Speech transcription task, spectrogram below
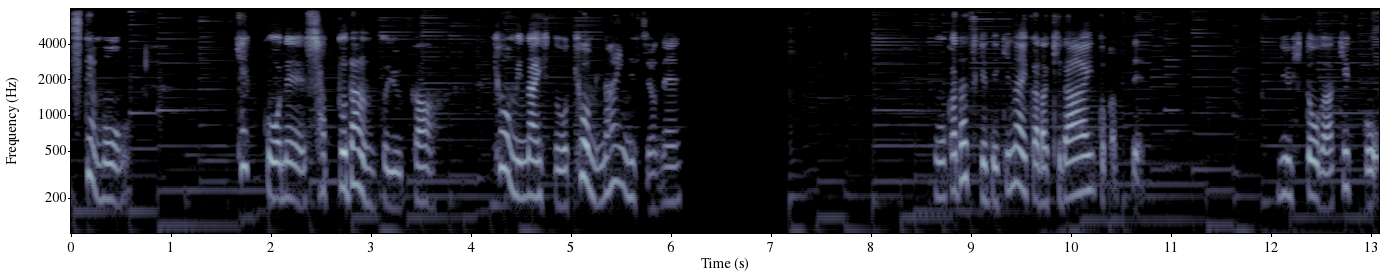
しても、結構ね、シャットダウンというか、興味ない人は興味ないんですよね。もう片付けできないから嫌いとかっていう人が結構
